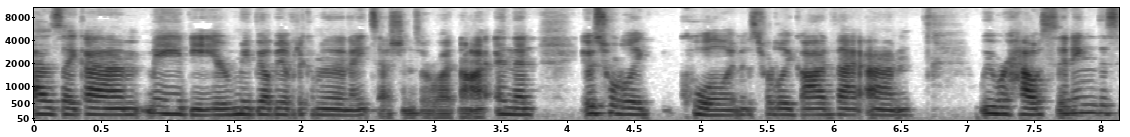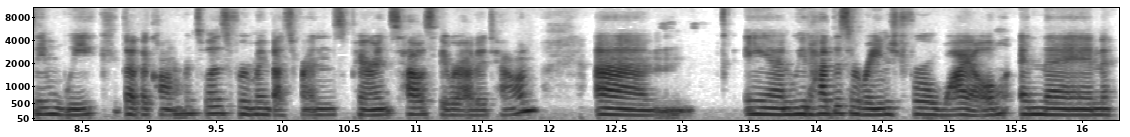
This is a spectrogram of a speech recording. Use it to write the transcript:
I was like, um, maybe, or maybe I'll be able to come to the night sessions or whatnot. And then it was totally cool and it was totally God that um we were house sitting the same week that the conference was for my best friend's parents' house. They were out of town. Um, and we'd had this arranged for a while and then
